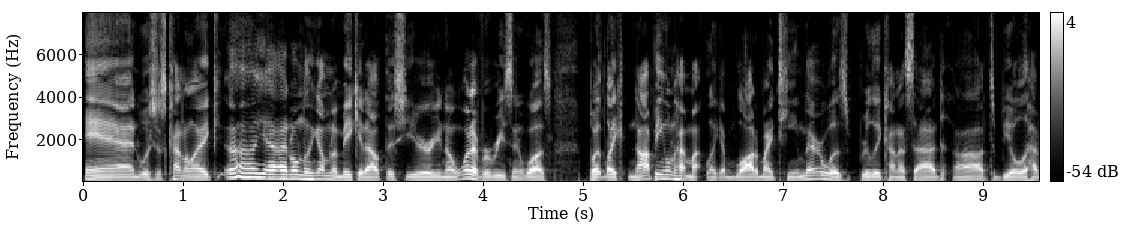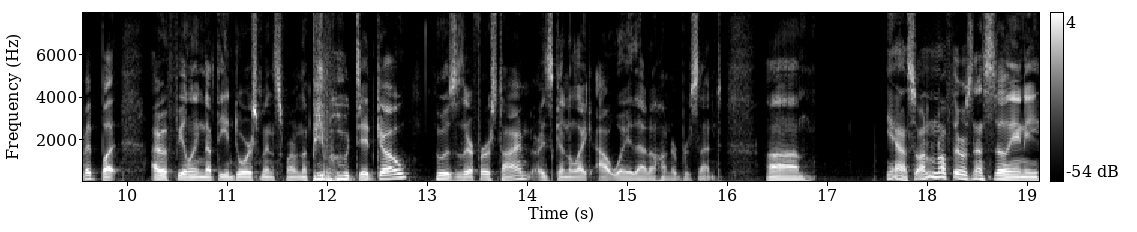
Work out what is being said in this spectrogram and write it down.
and was just kind of like, uh, yeah, I don't think I'm gonna make it out this year. You know, whatever reason it was. But like not being able to have my, like a lot of my team there was really kind of sad uh, to be able to have it. But I have a feeling that the endorsements from the people who did go, who was their first time, is gonna like outweigh that 100. percent um, yeah, so I don't know if there was necessarily any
